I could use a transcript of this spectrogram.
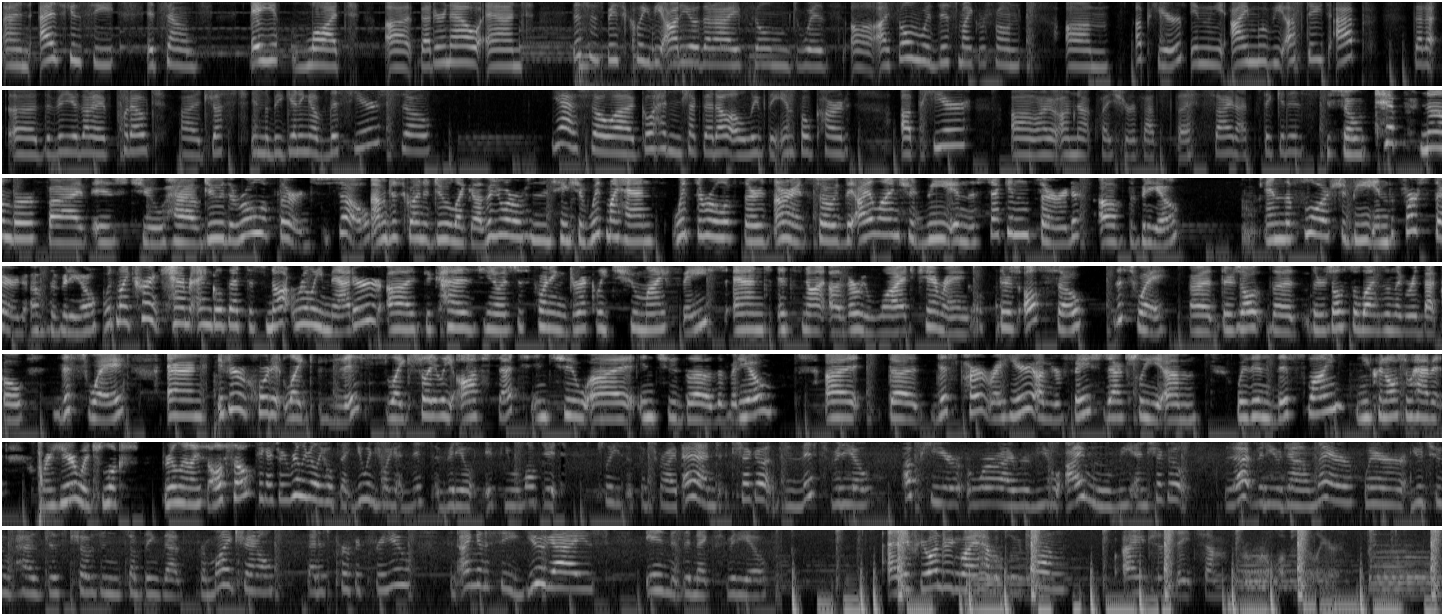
And as you can see, it sounds a lot uh, better now, and this is basically the audio that I filmed with, uh, I filmed with this microphone um, up here in the iMovie Update app, that uh, the video that I've put out uh, just in the beginning of this year, so yeah, so uh, go ahead and check that out. I'll leave the info card up here. Um, I, am not quite sure if that's the side. I think it is. So tip number five is to have do the rule of thirds. So I'm just going to do like a visual representation with my hands with the rule of thirds. All right. So the eye line should be in the second third of the video and the floor should be in the first third of the video. With my current camera angle, that does not really matter uh, because, you know, it's just pointing directly to my face and it's not a very wide camera angle. There's also this way. Uh, there's all the there's also lines on the grid that go this way, and if you record it like this, like slightly offset into uh, into the the video, uh, the this part right here of your face is actually um within this line. You can also have it right here, which looks really nice also. Hey guys, so I really, really hope that you enjoyed this video. If you loved it, please subscribe and check out this video up here where I review iMovie and check out that video down there where YouTube has just chosen something that's from my channel that is perfect for you. And I'm going to see you guys in the next video. And if you're wondering why I have a blue tongue, I just ate some fruit roll-ups earlier you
